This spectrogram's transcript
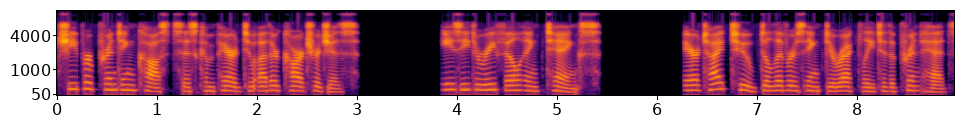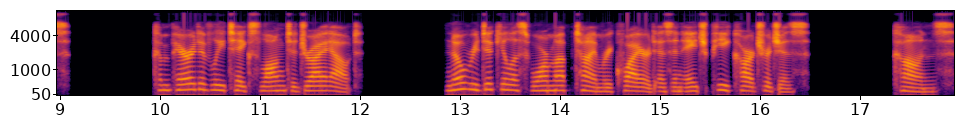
Cheaper printing costs as compared to other cartridges. Easy to refill ink tanks. Airtight tube delivers ink directly to the printheads. Comparatively takes long to dry out. No ridiculous warm-up time required as in HP cartridges. Cons.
